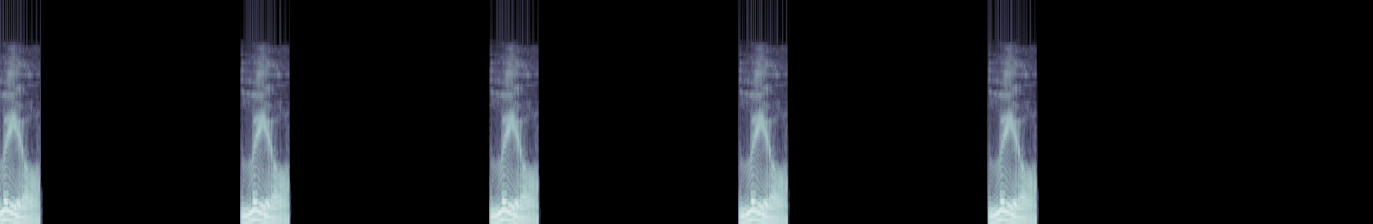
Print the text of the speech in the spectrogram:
Leo. Leo. Leo. Leo. Leo.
